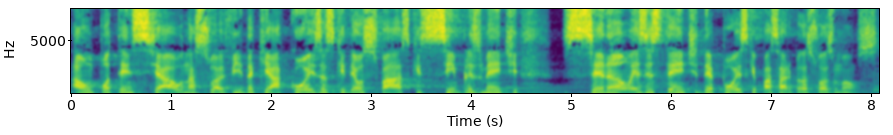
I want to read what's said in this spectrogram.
Há um potencial na sua vida que há coisas que Deus faz que simplesmente serão existentes depois que passarem pelas suas mãos.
